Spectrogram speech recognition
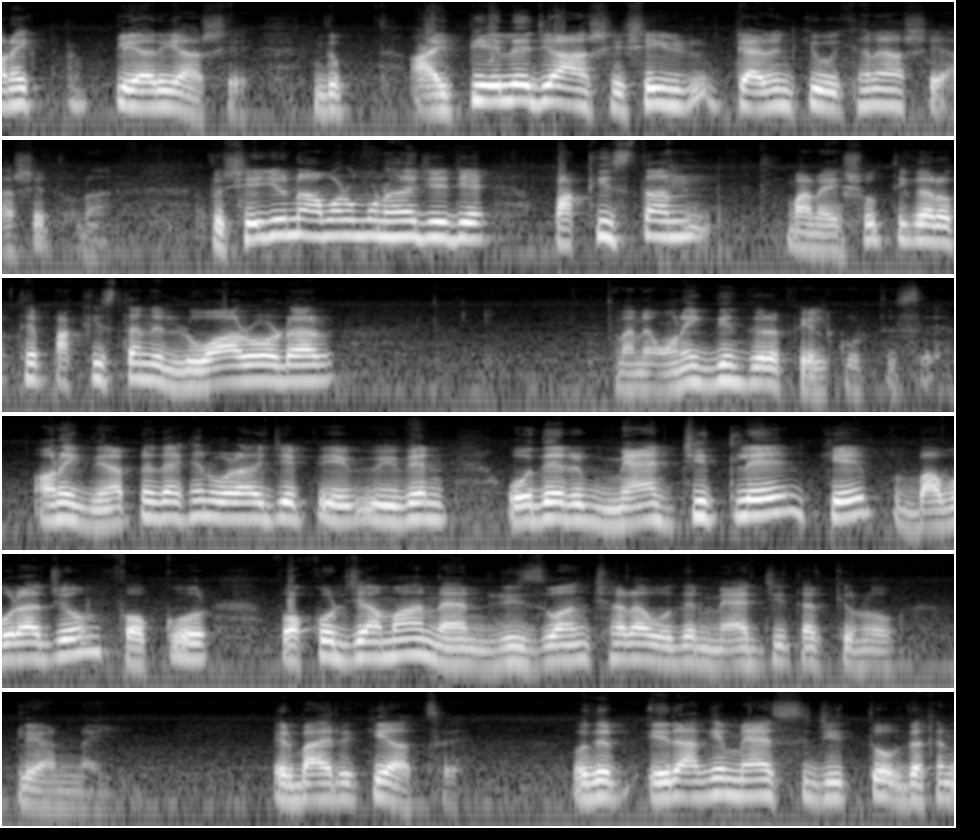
অনেক প্লেয়ারই আসে, কিন্তু আইপিএলে যে আসে, সেই ট্যালেন্ট কি ওইখানে আসে? আসে তো না। তো সেই জন্য আমার মনে হয় যে যে পাকিস্তান মানে সত্যিকার অর্থে পাকিস্তানের লোয়ার অর্ডার মানে অনেক দিন ধরে ফেল করতেছে। অনেক দিন আপনি দেখেন ওরা ওই যে ইভেন ওদের ম্যাচ জিতলে কে? বাবুর আজম ফকর ফকর জামান অ্যান্ড রিজওয়ান ছাড়া ওদের ম্যাচ জিতার কোনো প্লেয়ার নাই। এর বাইরে কি আছে? ওদের এর আগে ম্যাচ জিততো, দেখেন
